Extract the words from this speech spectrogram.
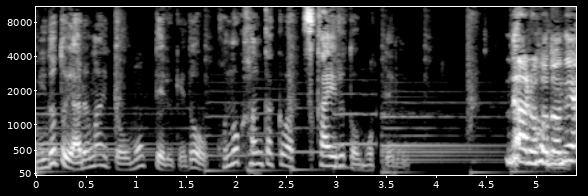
二度とやるまいと思ってるけど、この感覚は使えると思ってる。なるほどね。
